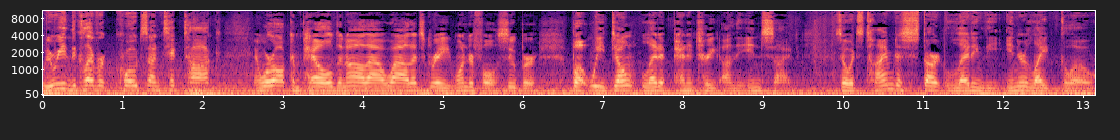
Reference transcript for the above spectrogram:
we read the clever quotes on TikTok, and we're all compelled and all that. Wow that's great wonderful super. But we don't let it penetrate on the inside. So it's time to start letting the inner light glow.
